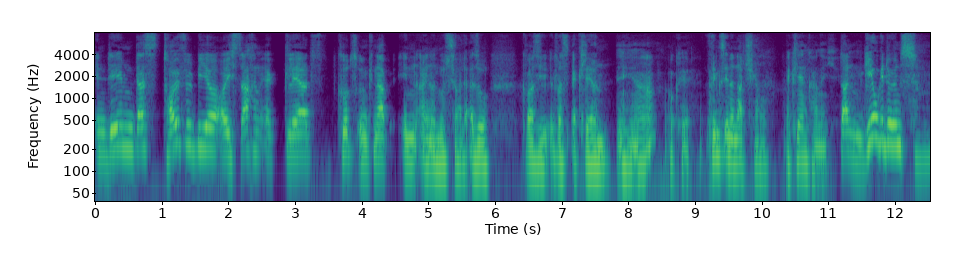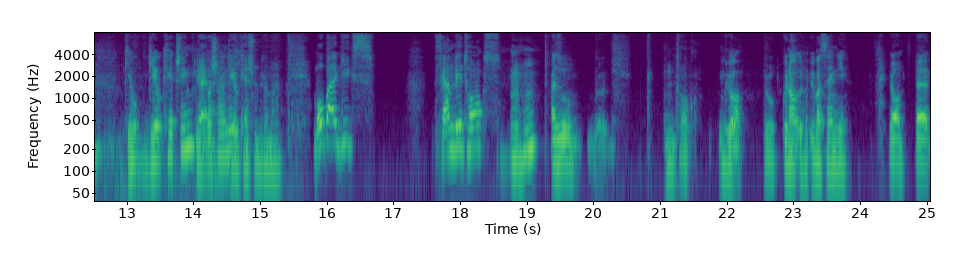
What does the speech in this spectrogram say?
in dem das Teufelbier euch Sachen erklärt, kurz und knapp in einer Nussschale. Also quasi etwas erklären. Ja, okay. Things in a nutshell. Erklären kann ich. Dann Geogedöns. Geo Geocaching Ja, wahrscheinlich. Ja, Geocachen wieder mal. Mobile Geeks. Fernweh-Talks. mhm. Also äh, ein Talk. Ja. Jo. Genau, übers Handy. Ja, äh,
